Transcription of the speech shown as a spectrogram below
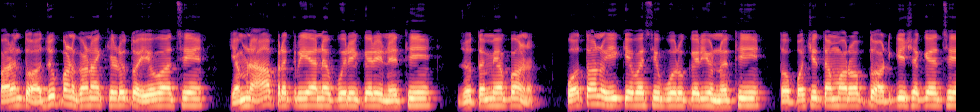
પરંતુ હજુ પણ ઘણા ખેડૂતો એવા છે, જેમણે આ પ્રક્રિયાને પૂરી કરી નથી. જો તમે પણ પોતાનું ઈ કેવાયસી પૂરું કર્યું નથી, તો પછી તમારો હપ્તો અટકી શકે છે,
